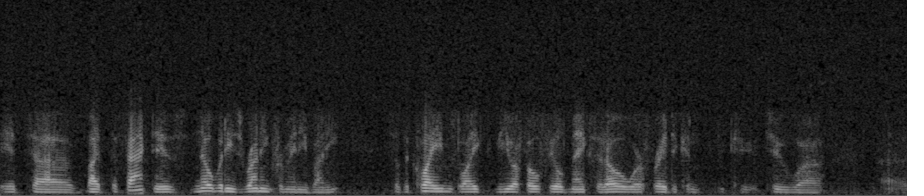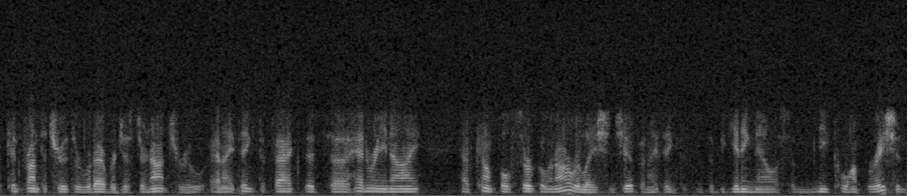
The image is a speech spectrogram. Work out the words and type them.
it, uh, but the fact is, nobody's running from anybody. So the claims like the UFO field makes it, oh, we're afraid to con- to uh, confront the truth or whatever, just are not true. And I think the fact that uh, Henry and I have come full circle in our relationship, and I think this is the beginning now of some neat cooperation.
